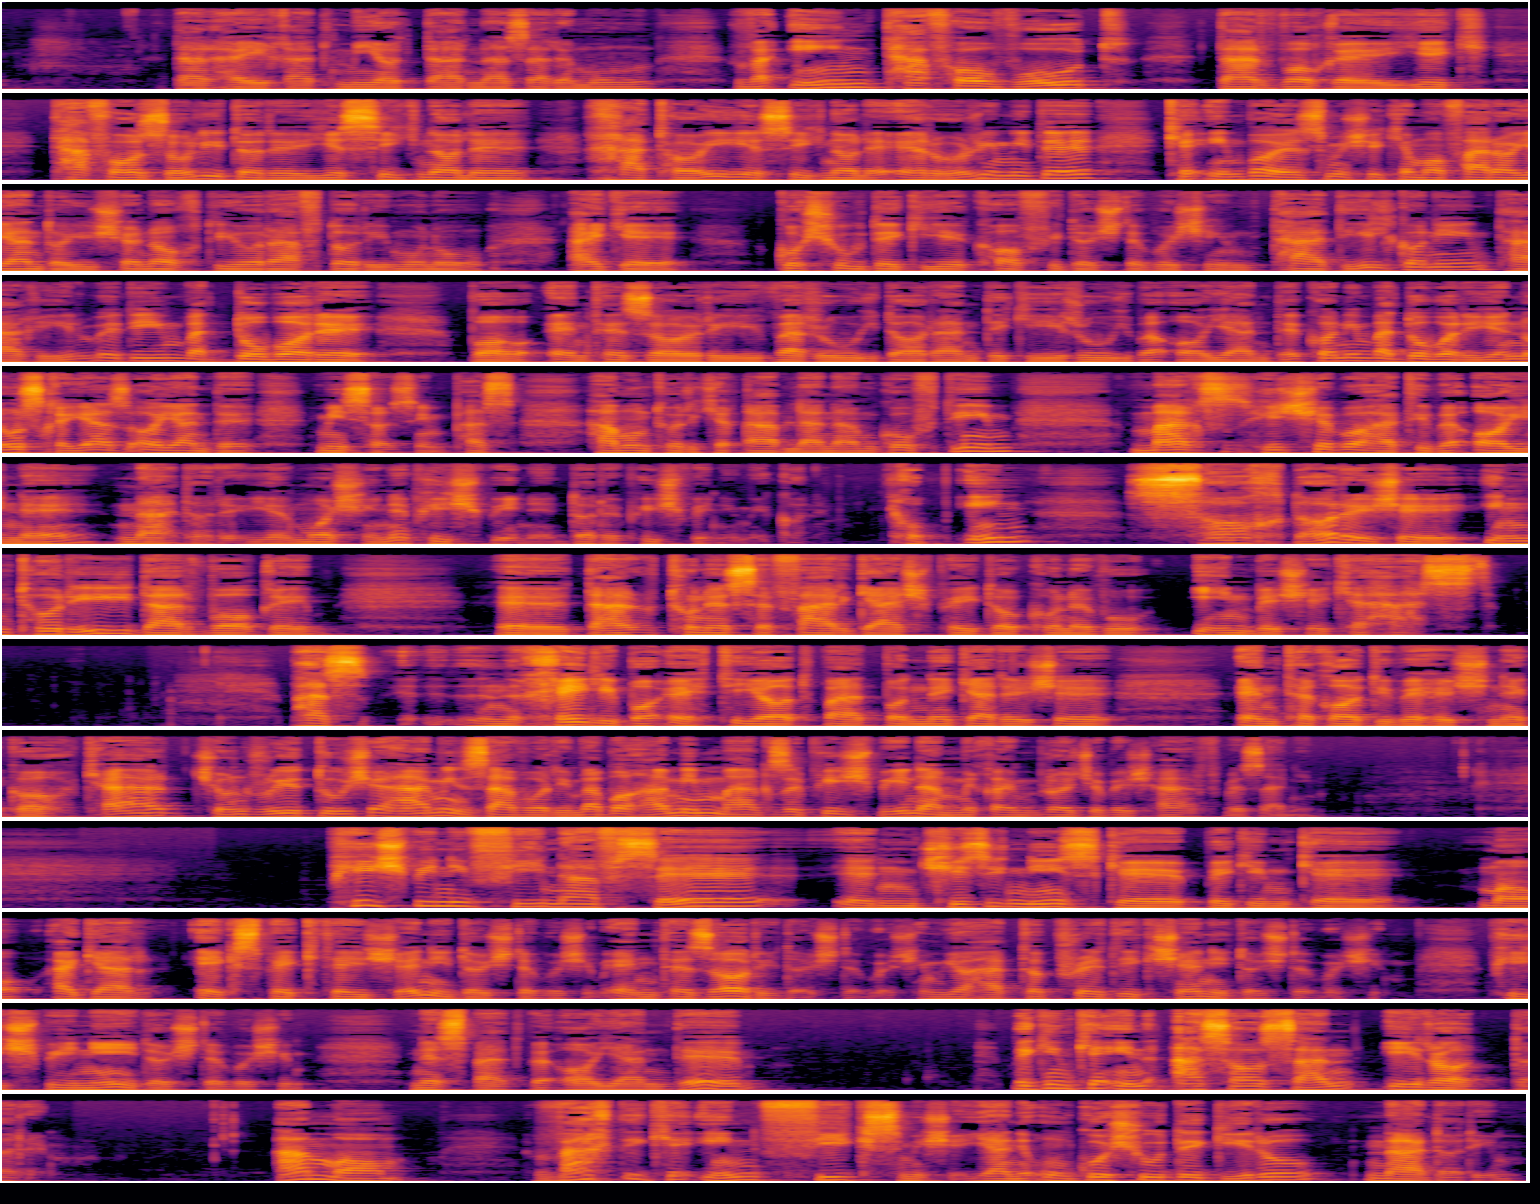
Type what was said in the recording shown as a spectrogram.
در حقیقت میاد در نظرمون و این تفاوت در واقع یک تفاضلی داره یه سیگنال خطایی یه سیگنال اروری میده که این باعث میشه که ما فرایندهای شناختی و رفتاریمون رو اگه گشودگی کافی داشته باشیم تعدیل کنیم تغییر بدیم و دوباره با انتظاری و روی دارندگی روی به آینده کنیم و دوباره یه نسخه از آینده می‌سازیم. پس همونطوری که قبلا هم گفتیم مغز هیچ شباهتی به آینه نداره. یه ماشین پیش بینه داره پیش بینی می‌کنه. خب این ساختارش اینطوری در واقع در تونست فرگشت پیدا کنه و این بشه که هست. پس خیلی با احتیاط بعد با نگرش انتقادی بهش نگاه کرد چون روی دوش همین سواریم و با همین مغز پیش بینم می‌خوایم راجبش حرف بزنیم. پیش بینی فی نفسه چیزی نیست که بگیم که ما اگر expectation ی داشته باشیم انتظاری داشته باشیم یا حتی prediction ی داشته باشیم پیش بینی داشته باشیم نسبت به آینده بگیم که این اساسا ایراد داره. اما وقتی که این fix میشه یعنی اون گشودگی رو نداریم.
